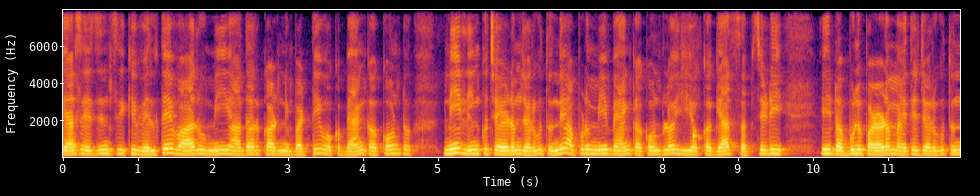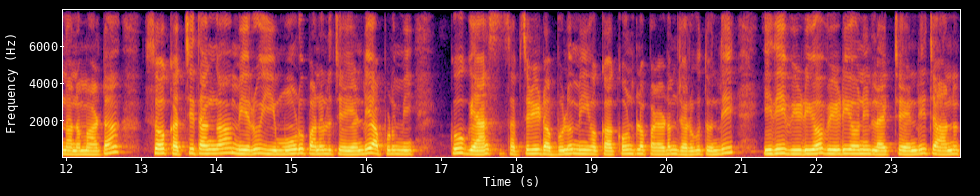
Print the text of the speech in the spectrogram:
గ్యాస్ ఏజెన్సీకి వెళ్తే వారు మీ ఆధార్ కార్డ్ని బట్టి ఒక బ్యాంక్ అకౌంట్ని లింక్ చేయడం జరుగుతుంది. అప్పుడు మీ బ్యాంక్ అకౌంట్లో ఈ యొక్క గ్యాస్ సబ్సిడీ ఈ డబ్బులు పడడం అయితే జరుగుతుందన్నమాట. సో ఖచ్చితంగా మీరు ఈ మూడు పనులు చేయండి. అప్పుడు మీ కు గ్యాస్ సబ్సిడీ డబ్బులు మీ యొక్క అకౌంట్లో పడడం జరుగుతుంది. ఇది వీడియో. వీడియోని లైక్ చేయండి. ఛానల్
